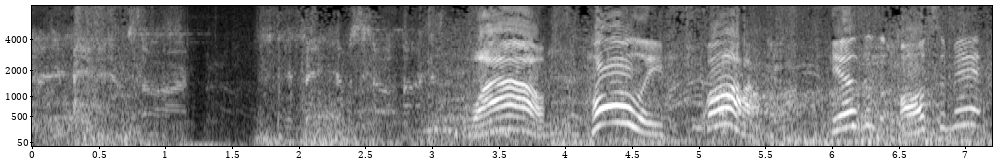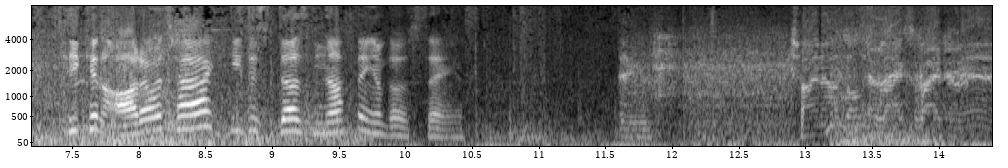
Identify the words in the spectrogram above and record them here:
you baited him so hard. You baited him so hard. Wow! Holy fuck! He has his ultimate, he can auto attack, he just does nothing of those things. China don't like white man.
